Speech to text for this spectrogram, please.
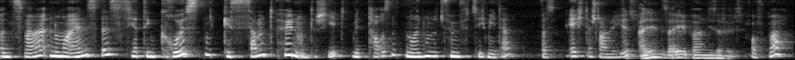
Und zwar Nummer eins ist, sie hat den größten Gesamthöhenunterschied mit 1950 Meter, was echt erstaunlich ist. Allen Seilbahnen dieser Welt. Offenbar.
